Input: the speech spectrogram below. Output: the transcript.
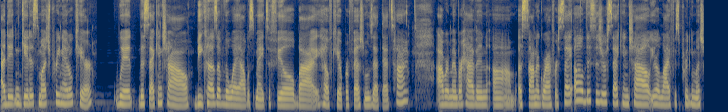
I didn't get as much prenatal care with the second child because of the way I was made to feel by healthcare professionals at that time. I remember having um, a sonographer say, Oh, this is your second child. Your life is pretty much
